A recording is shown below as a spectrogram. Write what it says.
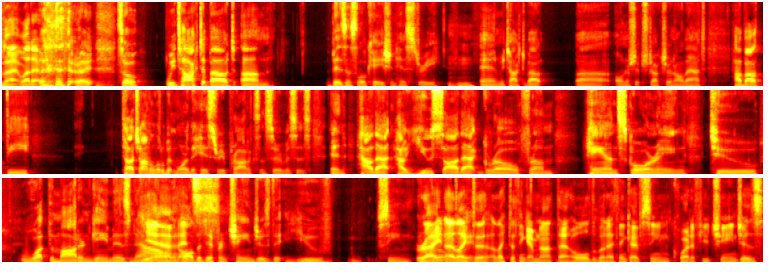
But whatever. right? So we talked about um, business location history, Mm-hmm. and we talked about uh, ownership structure and all that. How about the touch on a little bit more of the history of products and services and how that how you saw that grow from hand scoring to what the modern game is now Yeah, and all the different changes that you've seen Right. I like game. to I like to think I'm not that old, but I think I've seen quite a few changes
